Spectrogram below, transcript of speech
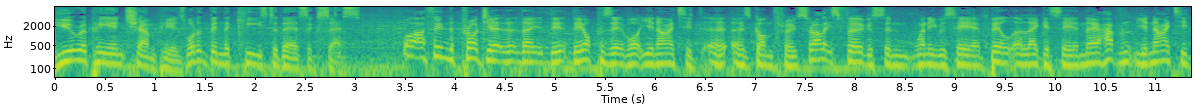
European champions. What have been the keys to their success? Well, I think the project that they, the, the opposite of what United uh, has gone through. Sir Alex Ferguson, when he was here, built a legacy, and they haven't. United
